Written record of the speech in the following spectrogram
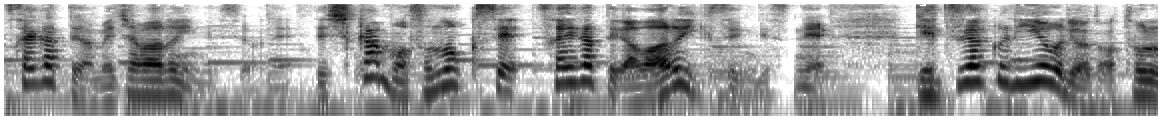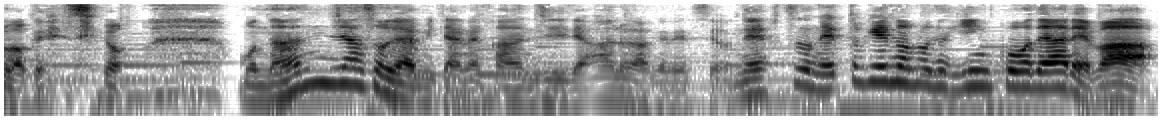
使い勝手がめちゃ悪いんですよね。で、しかもその癖、使い勝手が悪いくせにですね、月額利用料とか取るわけですよ。もうなんじゃそりゃみたいな感じであるわけですよね。普通のネット系の銀行であれば、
